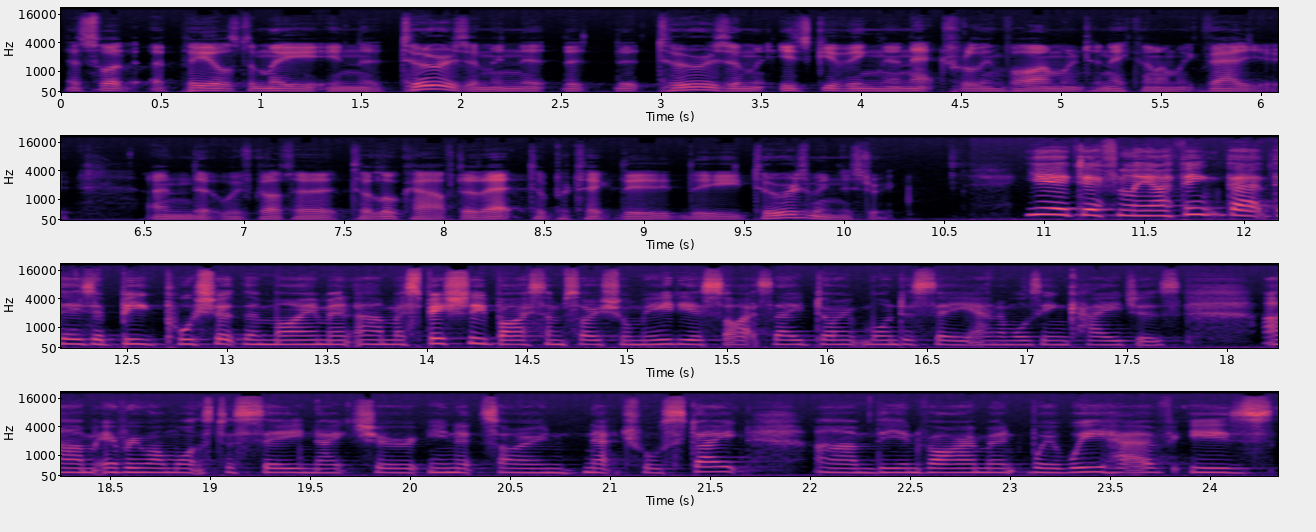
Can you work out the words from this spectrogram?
that's what appeals to me in the tourism. In that, that, that tourism is giving the natural environment an economic value, and that we've got to, to look after that to protect the, the tourism industry. Yeah, definitely. I think that there's a big push at the moment, um, especially by some social media sites. They don't want to see animals in cages. Um, everyone wants to see nature in its own natural state. Um, the environment where we have is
